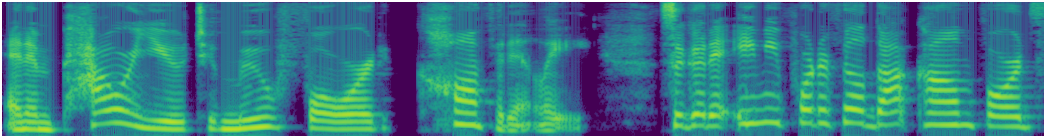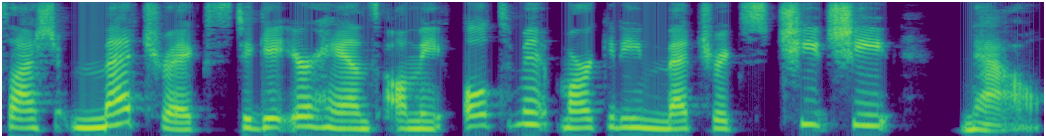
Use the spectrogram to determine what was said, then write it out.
and empower you to move forward confidently. So go to amyporterfield.com forward slash metrics to get your hands on the ultimate marketing metrics cheat sheet now.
